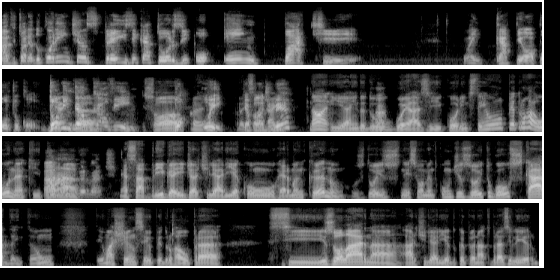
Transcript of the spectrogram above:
a vitória do Corinthians, 3 e 14 o empate. Lá em KTO.com. Domingão, é, Calvin. Só. Pra, Oi, pra quer falar de B? Não, e ainda do ah. Goiás e Corinthians tem o Pedro Raul, né? Que tá ah, na, nessa briga aí de artilharia com o Herman Cano, os dois nesse momento com 18 gols cada. Então tem uma chance aí o Pedro Raul para se isolar na artilharia do Campeonato Brasileiro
